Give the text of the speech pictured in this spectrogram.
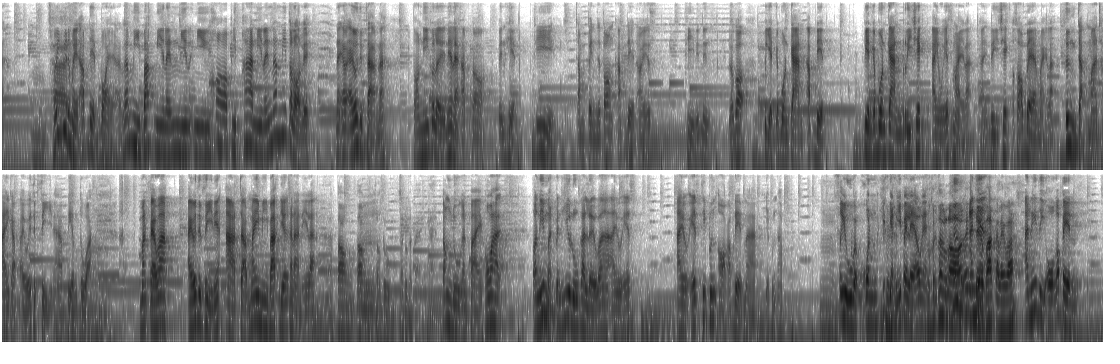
อืมใช่เฮ้ยคือทำไมอัปเดตบ่อยอะแล้วมีบั๊กมีอะไรมีมีข้อผิดพลาดมีอะไรนั่นนี่ตลอดเลยใน iOS 13 นะ ตอนนี้ก็เลยเนี่ยแหละครับ ก็เป็นเหตุที่จำเป็นจะต้องอัปเดต iOS ทีนิดนึง แล้วก็เปลี่ยนกระบวนการอัปเดต เปลี่ยนกระบวนการรีเช็ค iOS ใหม่ละรีเช็คซอฟต์แวร์ใหม่ละ ซึ่งจะมาใช้กับ iOS 14 นะครับ เตรียมตัวอืมมันแปลว่า iOS 14 เนี่ยอาจจะไม่มีบั๊กเยอะขนาดนี้ละอ่าต้องต้องอืมต้องดูต้องดูกันไปนะต้องดูกันไป เพราะว่าตอนนี้เหมือนเป็นที่รู้กันเลยว่า iOS iOS ที่เพิ่งออกอัปเดตมาอย่าเพิ่งอัพอืมฟิลแบบคนคิดอย่างนี้ไปแล้วไงคุณก็ต้องรอซึ่งเอ้ยอันเจเนี้ยอพักอะไรวะ อันนี้ตีโอก็เป็น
